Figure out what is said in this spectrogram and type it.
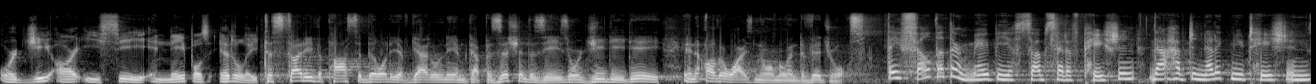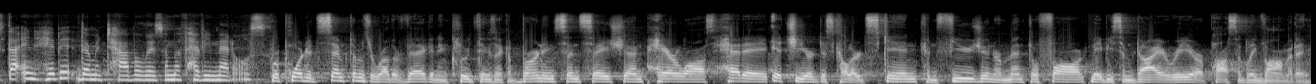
or GREC, in Naples, Italy, to study the possibility of gadolinium deposition disease, or GDD, in otherwise normal individuals. They felt that there may be a subset of patients that have genetic mutations that inhibit their metabolism of heavy metals. Reported symptoms are rather vague and include things like a burning sensation, hair loss, headache, itchy or discolored skin, confusion or mental fog, maybe some diarrhea or possibly vomiting.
